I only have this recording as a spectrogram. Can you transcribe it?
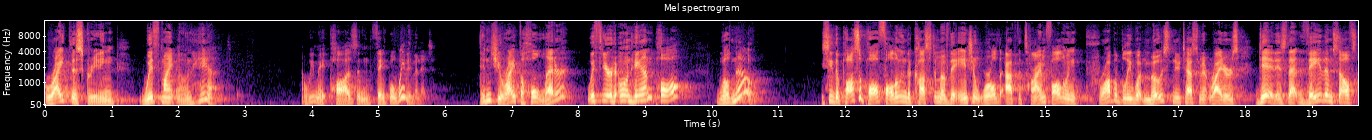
write this greeting with my own hand. Now we may pause and think, well, wait a minute. Didn't you write the whole letter with your own hand, Paul? Well, no. You see, the Apostle Paul, following the custom of the ancient world at the time, following probably what most New Testament writers did, is that they themselves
